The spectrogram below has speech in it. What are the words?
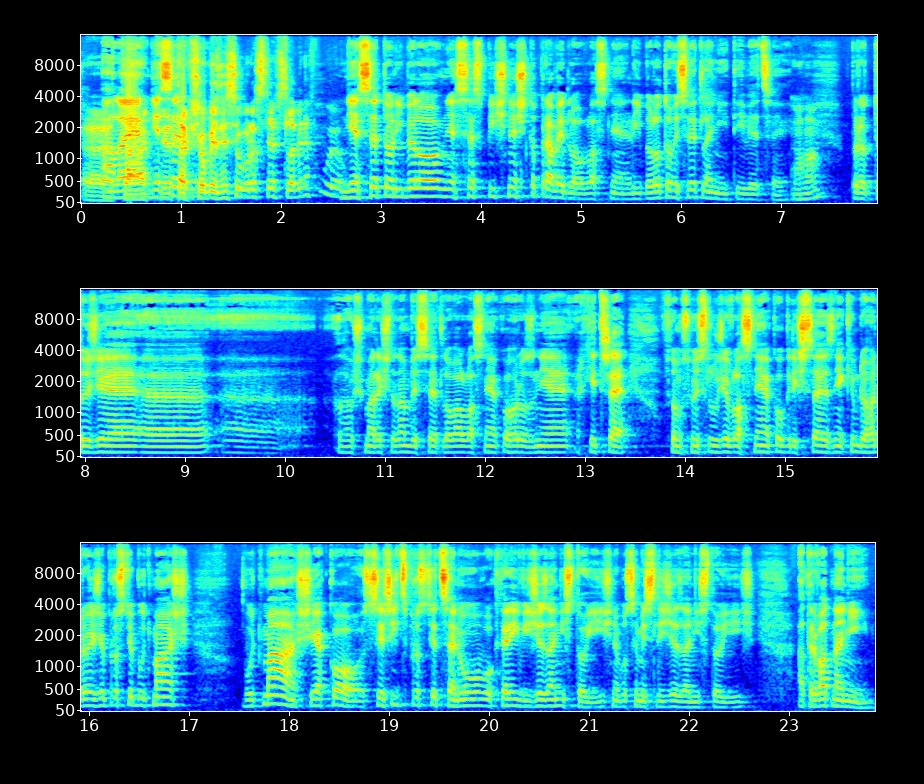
Eh, Ale tak, mně se- tak v showbiznesu prostě slevy nefungují. Mně se to líbilo, mně se spíš než to pravidlo vlastně, líbilo to vysvětlení té věci. Aha. protože uh, Leoš Mareš to tam vysvětloval vlastně jako hrozně chytře, v tom smyslu, že vlastně jako když se s někým dohaduje, že prostě buď máš Buď máš jako si říct prostě cenu, o který víš, že za ní stojíš, nebo si myslíš, že za ní stojíš a trvat na ní.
